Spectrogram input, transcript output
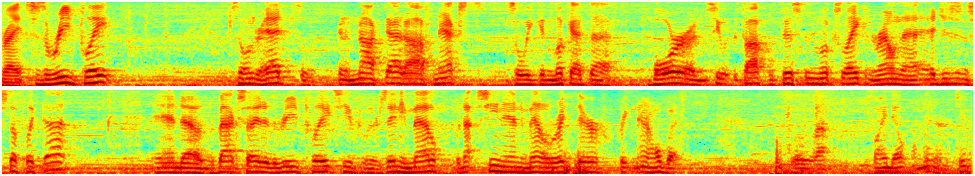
Right. This is a reed plate, cylinder head. So we're gonna knock that off next, so we can look at the bore and see what the top of the piston looks like and around the edges and stuff like that. And uh, the back side of the reed plate, see if there's any metal. We're not seeing any metal right there right now, but we'll uh, find out in a minute or two.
